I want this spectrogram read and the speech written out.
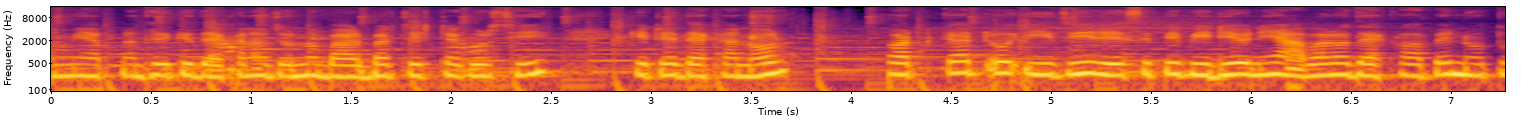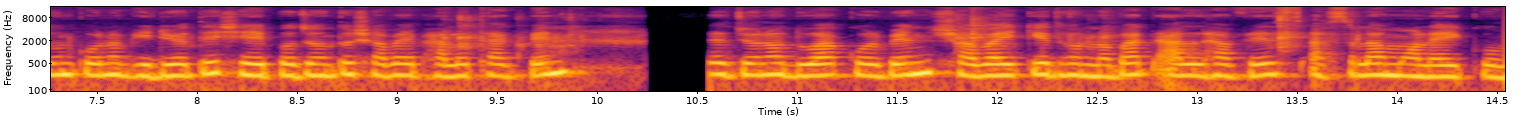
আমি আপনাদেরকে দেখানোর জন্য বারবার চেষ্টা করছি কেটে দেখানোর। শর্টকাট ও ইজি রেসিপি ভিডিও নিয়ে আবারও দেখা হবে নতুন কোনো ভিডিওতে। সেই পর্যন্ত সবাই ভালো থাকবেন জন্য দোয়া করবেন। সবাইকে ধন্যবাদ, আল্লাহ হাফেজ, আসসালামু আলাইকুম।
